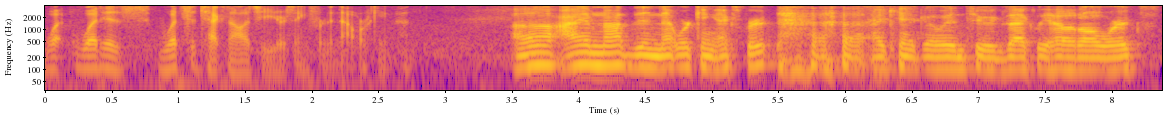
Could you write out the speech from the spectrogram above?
what what is what's the technology you're using for the networking then? Uh, I am not the networking expert. I can't go into exactly how it all works.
